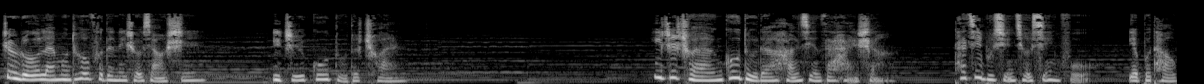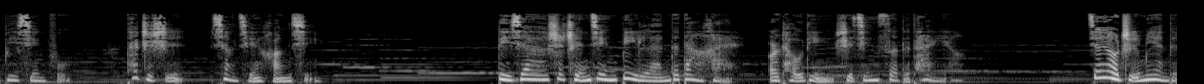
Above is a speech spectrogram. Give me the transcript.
正如莱蒙托夫的那首小诗：“一只孤独的船。”一只船孤独的航行在海上，它既不寻求幸福，也不逃避幸福，它只是向前航行。底下是沉静碧蓝的大海，而头顶是金色的太阳。将要直面的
